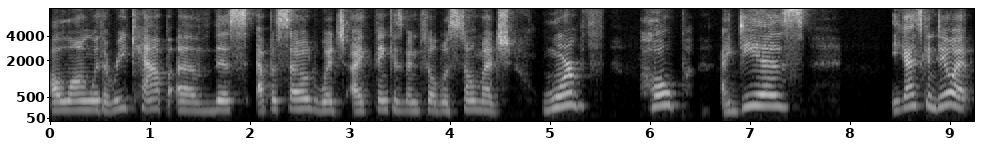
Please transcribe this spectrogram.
along with a recap of this episode, which I think has been filled with so much warmth, hope, ideas. You guys can do it.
